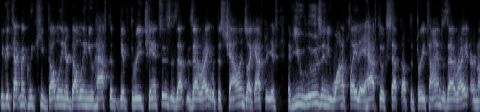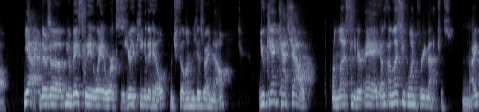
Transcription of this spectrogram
you could technically keep doubling or doubling. You have to give three chances. Is that is that right with this challenge? Like after if if you lose and you want to play, they have to accept up to three times. Is that right or no? Yeah, there's a you know basically the way it works is you're the king of the hill, which Phil Hellmuth is right now. You can't cash out unless either a unless you've won three matches, mm. right?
